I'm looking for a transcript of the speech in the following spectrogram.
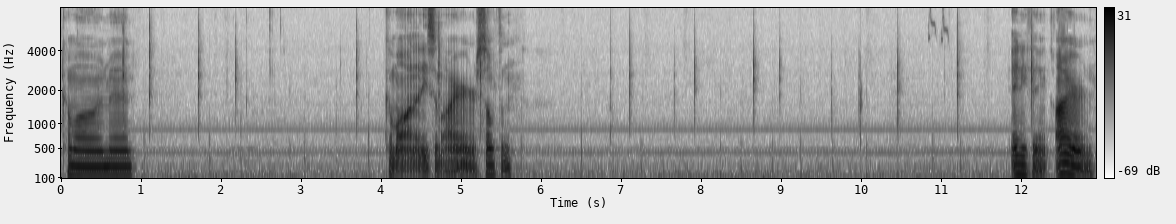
Come on, man. Come on, I need some iron or something. Anything. Iron.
